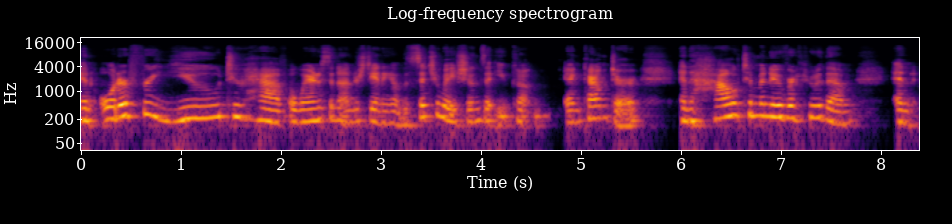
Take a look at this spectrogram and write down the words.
in order for you to have awareness and understanding of the situations that you encounter and how to maneuver through them and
